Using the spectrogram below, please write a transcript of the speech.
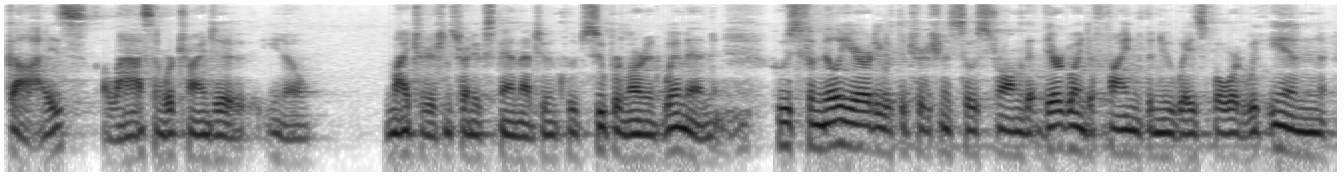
guys, alas, and we're trying to you know my tradition is trying to expand that to include super learned women whose familiarity with the tradition is so strong that they're going to find the new ways forward within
